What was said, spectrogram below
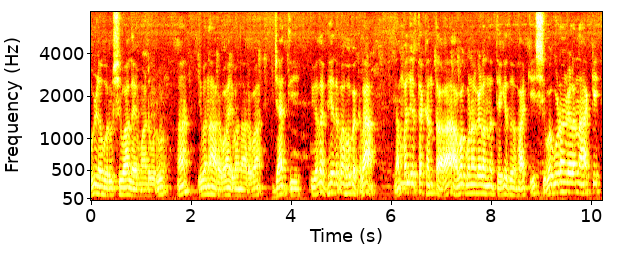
ಉಳ್ಳವರು ಶಿವಾಲಯ ಮಾಡುವರು. ಇವನಾರವ ಇವನಾರವ. ಜಾತಿ, ಇವೆಲ್ಲ ಭೇದ ಭಾವ ಹೋಗ್ಬೇಕಲ್ಲ? ನಮ್ಮಲ್ಲಿರ್ತಕ್ಕಂಥ ಅವಗುಣಗಳನ್ನು ತೆಗೆದು ಹಾಕಿ ಶಿವಗುಣಗಳನ್ನು ಹಾಕಿ,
